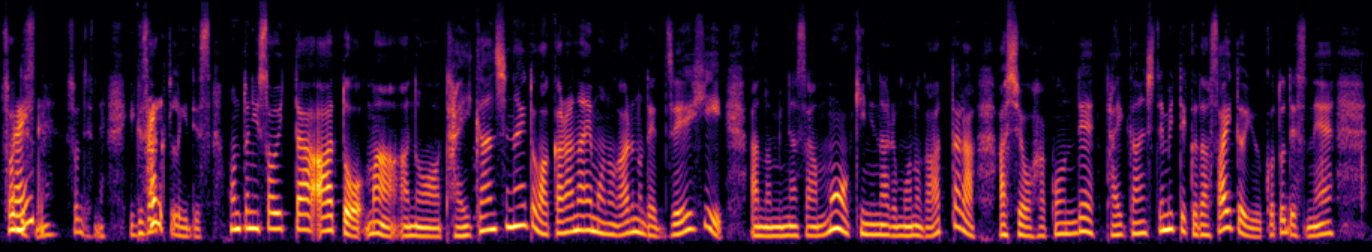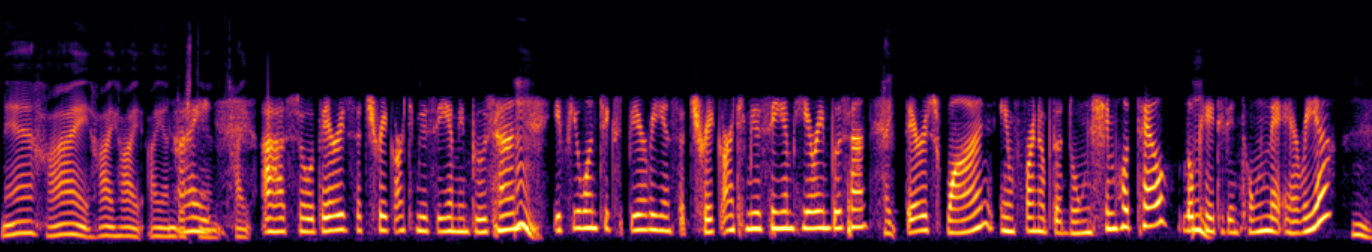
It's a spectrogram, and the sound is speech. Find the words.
そうで?すね。そうですね。Exactly です。本当にそういったアート、まあ、あの、体感しないとわからないものがあるので、ぜひ、あの、皆さんも気になるものがあったら、足を運んで体感してみてくださいということですね。ね。はい、はい、はい。I understand. はい。Uh, so there is a trick art museum in Busan. Mm. If you want to experience a trick art museum here in Busan, Hi. there is one in front of the Nongshim Hotel located in Dongnae area. Mm.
